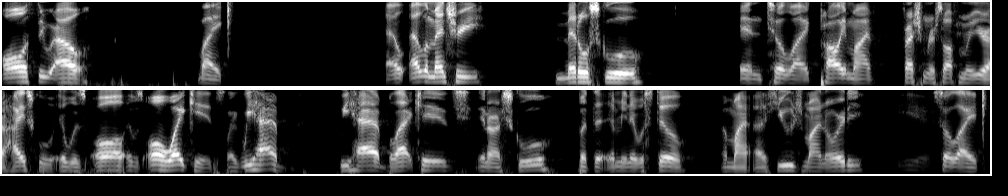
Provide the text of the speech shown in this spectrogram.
all throughout like el- elementary, middle school, until like probably my freshman or sophomore year of high school, it was all it was all white kids. Like we had we had black kids in our school, but the, I mean it was still a, mi- a huge minority. Yeah. So like,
